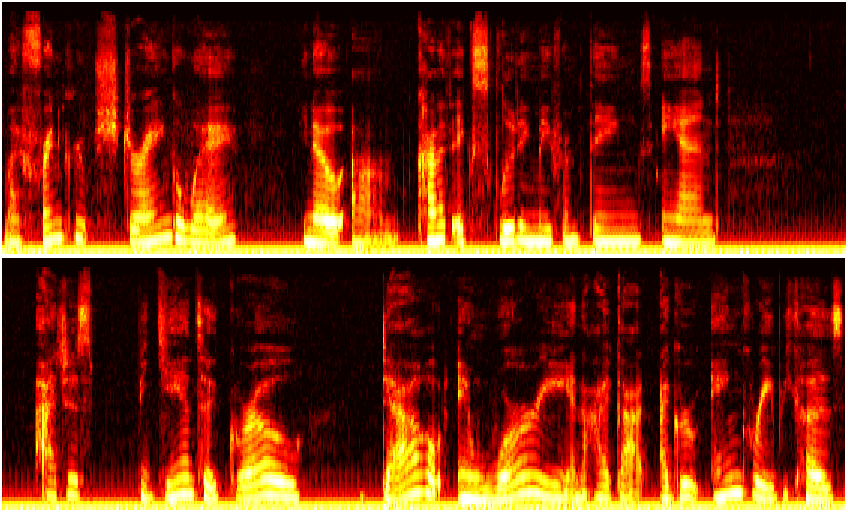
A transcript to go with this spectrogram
my friend group straying away, you know, um, kind of excluding me from things. And I just began to grow doubt and worry and I got I grew angry because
